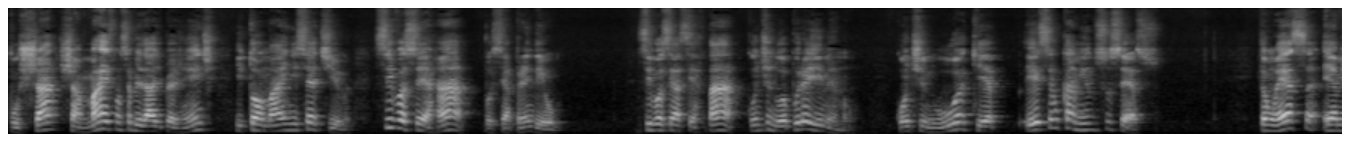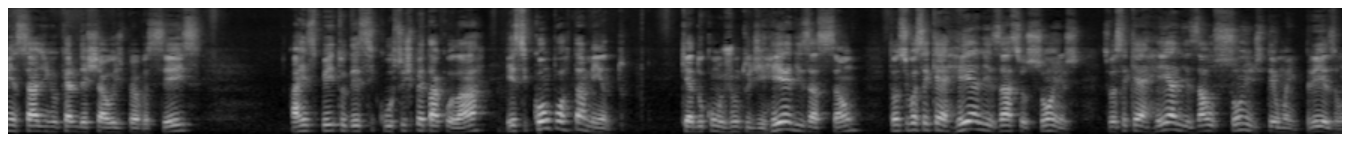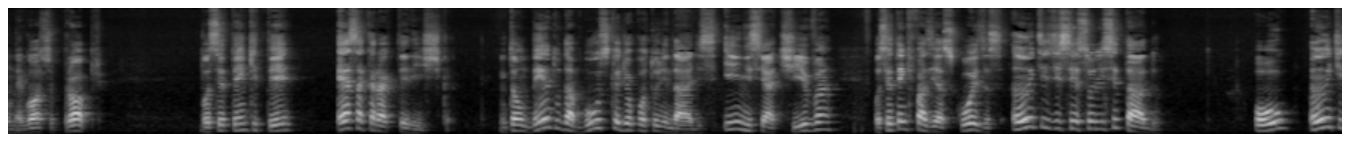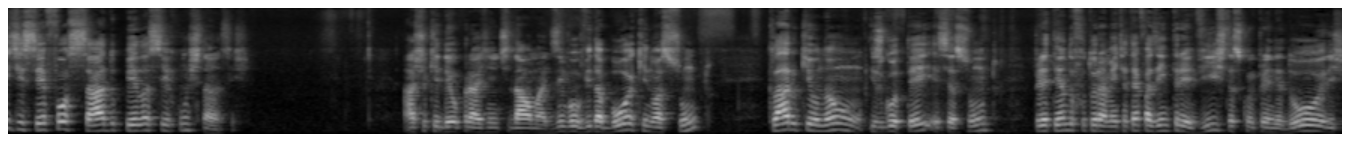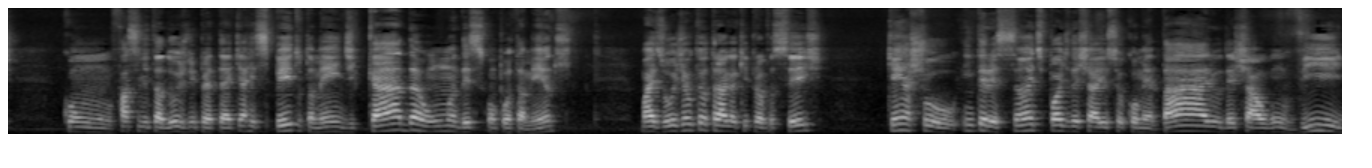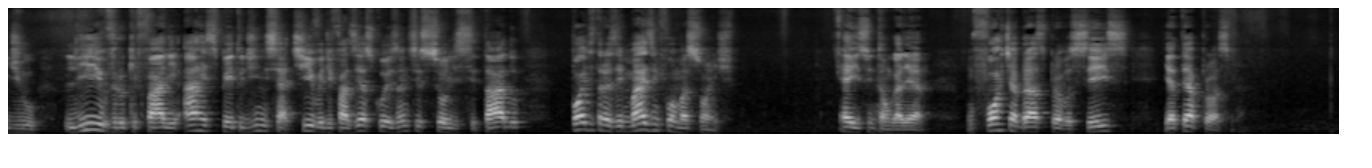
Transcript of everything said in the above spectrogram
Puxar, chamar a responsabilidade para a gente e tomar a iniciativa. Se você errar, você aprendeu. Se você acertar, continua por aí, meu irmão. Continua que é esse é o caminho do sucesso. Então, essa é a mensagem que eu quero deixar hoje para vocês a respeito desse curso espetacular, esse comportamento que é do conjunto de realização. Então, se você quer realizar seus sonhos, se você quer realizar o sonho de ter uma empresa, um negócio próprio, você tem que ter essa característica. Então, dentro da busca de oportunidades e iniciativa, você tem que fazer as coisas antes de ser solicitado ou antes de ser forçado pelas circunstâncias. Acho que deu para a gente dar uma desenvolvida boa aqui no assunto. Claro que eu não esgotei esse assunto. Pretendo futuramente até fazer entrevistas com empreendedores, com facilitadores do Empretec a respeito também de cada uma desses comportamentos. Mas hoje é o que eu trago aqui para vocês. Quem achou interessante pode deixar aí o seu comentário, deixar algum vídeo, livro que fale a respeito de iniciativa, de fazer as coisas antes de solicitado, pode trazer mais informações. É isso então, galera. Um forte abraço para vocês e até a próxima.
